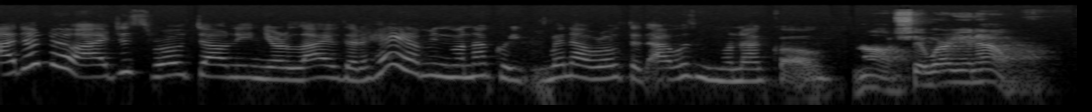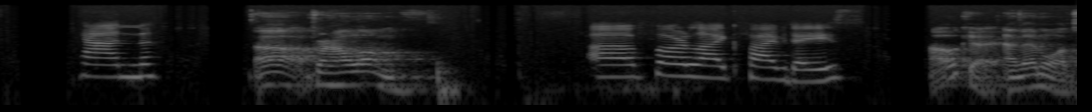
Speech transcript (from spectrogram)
I don't know. I just wrote down in your life that hey, I'm in Monaco. When I wrote that, I was in Monaco. Oh shit, where are you now? Can Ah, for how long? uh for like 5 days. Okay, and then what?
